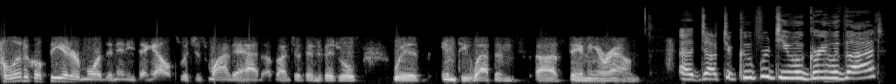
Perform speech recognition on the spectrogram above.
political theater more than anything else, which is why they had a bunch of individuals with empty weapons uh, standing around. Uh, Dr. Cooper, do you agree with that?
